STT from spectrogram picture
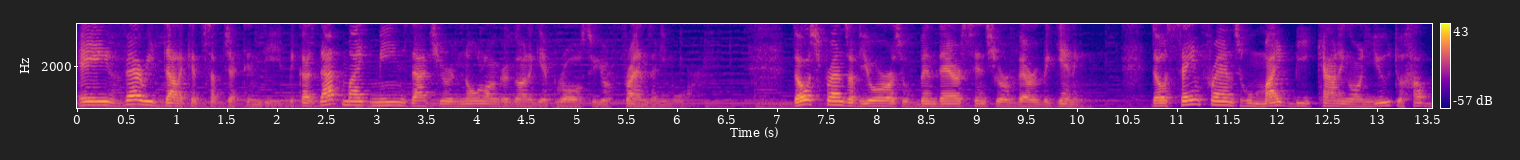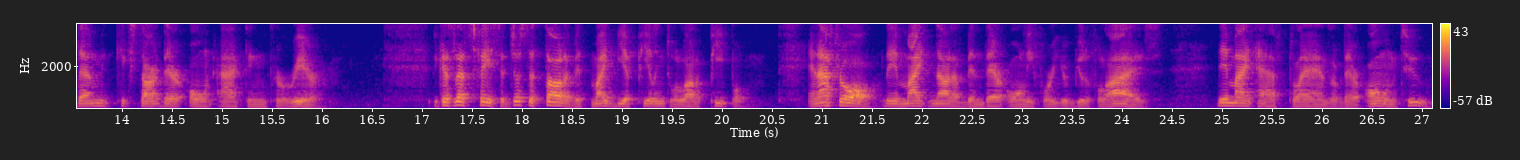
A very delicate subject indeed, because that might mean that you're no longer going to give roles to your friends anymore. Those friends of yours who've been there since your very beginning. Those same friends who might be counting on you to help them kickstart their own acting career. Because let's face it, just the thought of it might be appealing to a lot of people. And after all, they might not have been there only for your beautiful eyes. They might have plans of their own too.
